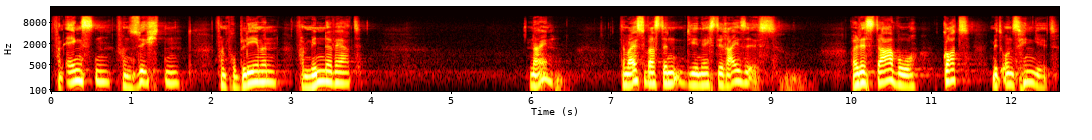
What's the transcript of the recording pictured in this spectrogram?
von Ängsten, von Süchten, von Problemen, von Minderwert? Nein. Dann weißt du, was denn die nächste Reise ist. Weil das ist da, wo Gott mit uns hingeht.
